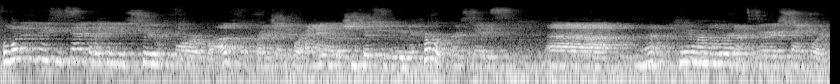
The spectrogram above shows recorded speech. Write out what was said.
But one of the things he said that I think is true for love, for friendship, for any relationships with you and your coworkers is, uh, not, I can't remember the word now, it's a very strange word.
